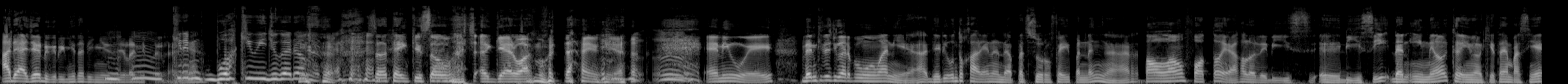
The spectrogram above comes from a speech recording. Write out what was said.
Ada aja dengerin kita di New Zealand Mm, gitu kan. kirim ya. buah kiwi juga dong gitu ya. So thank you so much again one more time ya. Anyway, dan kita juga ada pengumuman ya. Jadi untuk kalian yang dapat survei pendengar, tolong foto ya kalau udah diisi, eh, diisi dan email ke email kita yang pastinya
